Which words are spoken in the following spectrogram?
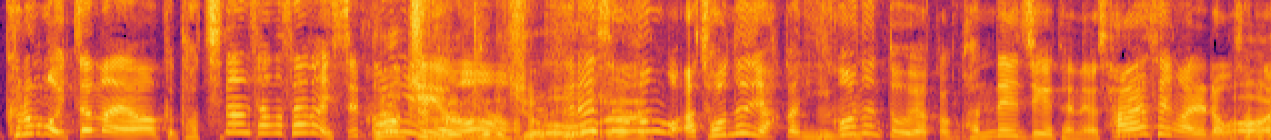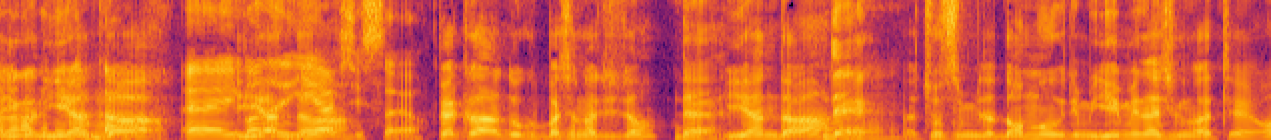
그런 거 있잖아요. 그 더 친한 상사가 있을 그렇죠, 거예요. 그- 그렇죠. 그래서 예. 음. 한 거. 아, 저는 약간 이거는 또 약간 관대해지게 되네요. 사회생활이라고 어, 생각을 이건 하게. 이해한다. 네, 이거는 이해한다. 이해할 수 있어요. 백가도 그 마찬가지죠? 네. 이해한다. 네. 아, 좋습니다. 너무 좀 예민하신 것 같아요.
